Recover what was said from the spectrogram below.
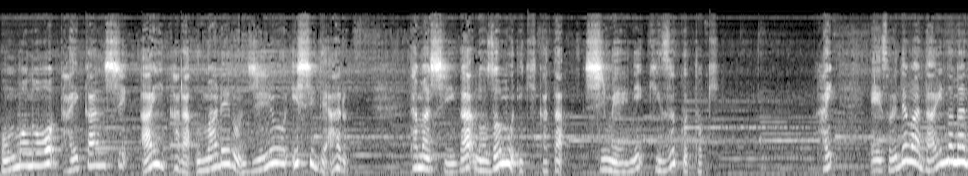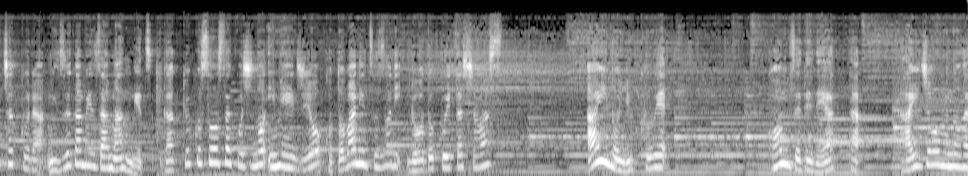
本物を体感し愛から生まれる自由意志である。魂が望む生き方使命に気づく時。はい、えー、それでは第7チャクラ水亀座満月。楽曲創作時のイメージを言葉に綴り朗読いたします。愛の行方。今世で出会った愛情物語。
